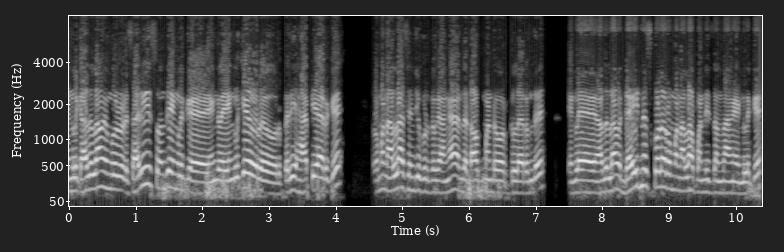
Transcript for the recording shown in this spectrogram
எங்களுக்கு அது இல்லாமல் எங்களோட சர்வீஸ் வந்து எங்களுக்கு எங்களை எங்களுக்கே ஒரு ஒரு பெரிய ஹாப்பியா இருக்கு. ரொம்ப நல்லா செஞ்சு கொடுத்துருக்காங்க. அந்த டாக்குமெண்ட் ஒர்க்ல இருந்து எங்களை அது இல்லாமல் கைட்னஸ் கூட ரொம்ப நல்லா பண்ணி தந்தாங்க எங்களுக்கு.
